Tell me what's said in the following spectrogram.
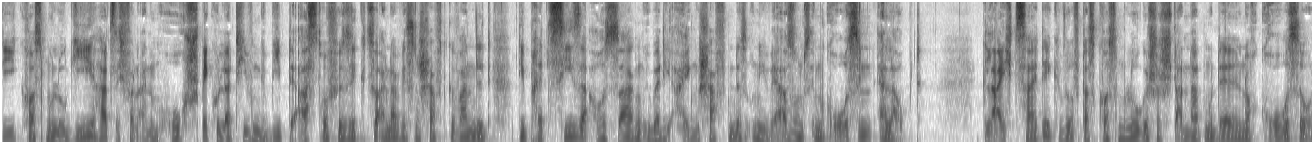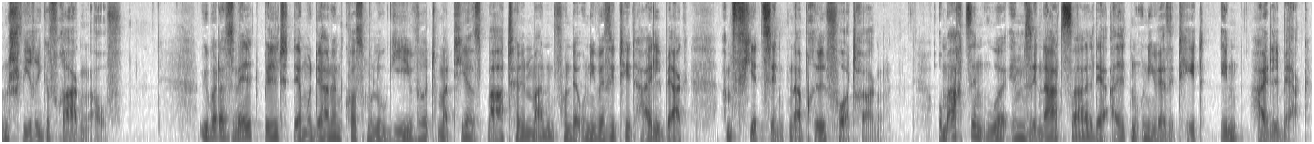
Die Kosmologie hat sich von einem hochspekulativen Gebiet der Astrophysik zu einer Wissenschaft gewandelt, die präzise Aussagen über die Eigenschaften des Universums im Großen erlaubt. Gleichzeitig wirft das kosmologische Standardmodell noch große und schwierige Fragen auf. Über das Weltbild der modernen Kosmologie wird Matthias Bartelmann von der Universität Heidelberg am 14. April vortragen. Um 18 Uhr im Senatssaal der Alten Universität in Heidelberg.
